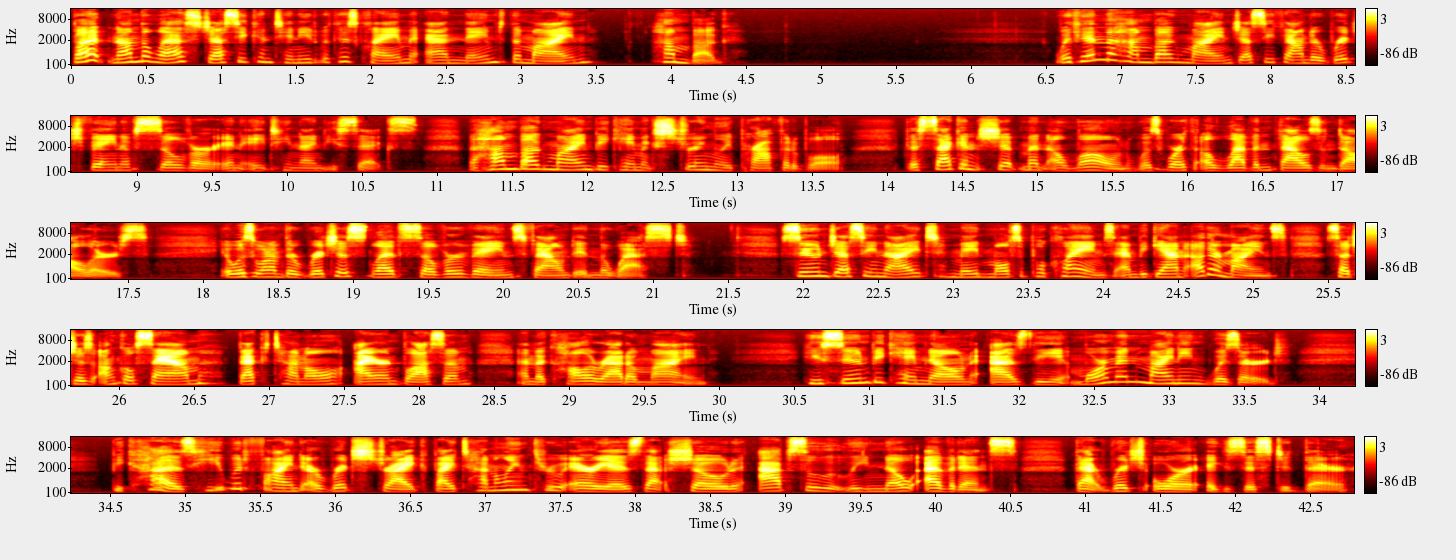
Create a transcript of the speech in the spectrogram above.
But nonetheless, Jesse continued with his claim and named the mine Humbug. Within the Humbug mine, Jesse found a rich vein of silver in 1896. The Humbug mine became extremely profitable. The second shipment alone was worth $11,000. It was one of the richest lead silver veins found in the West. Soon, Jesse Knight made multiple claims and began other mines, such as Uncle Sam, Beck Tunnel, Iron Blossom, and the Colorado Mine. He soon became known as the Mormon Mining Wizard because he would find a rich strike by tunneling through areas that showed absolutely no evidence that rich ore existed there.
